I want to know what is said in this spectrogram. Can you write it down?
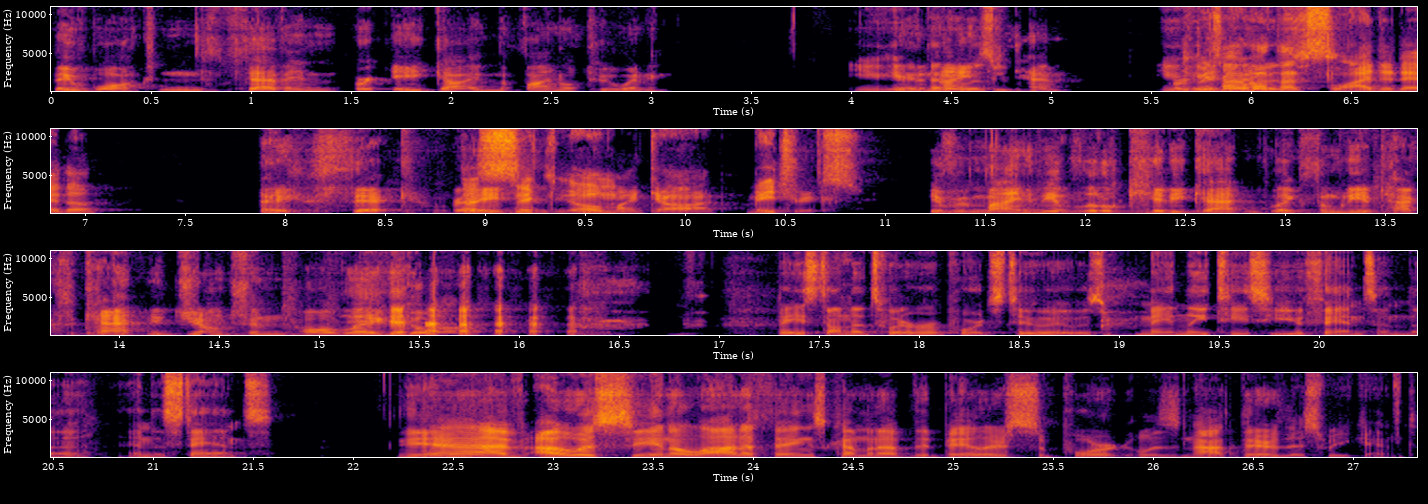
They walked in seven or eight guys in the final two inning. You hear the that it was ten. you Or we hear talk that it about that slide today, though? Hey, sick, That's right? sick. Oh my god, Matrix. It reminded me of little kitty cat, like somebody attacks a cat and it jumps and all legs go off. based on the Twitter reports too. It was mainly TCU fans in the in the stands. Yeah, I've, I was seeing a lot of things coming up that Baylor's support was not there this weekend.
